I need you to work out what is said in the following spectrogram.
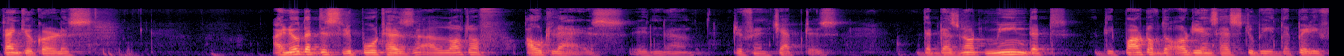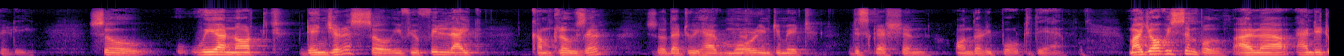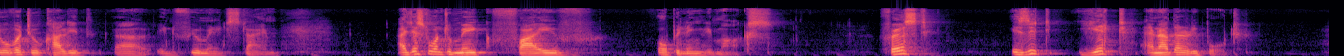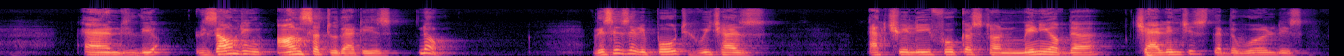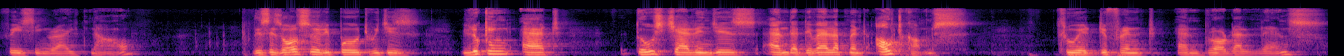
Thank you, Carlos. I know that this report has a lot of outliers in uh, different chapters. That does not mean that the part of the audience has to be in the periphery. So we are not dangerous, so if you feel like, come closer so that we have more intimate discussion on the report there. My job is simple. I'll uh, hand it over to Khalid uh, in a few minutes' time. I just want to make five opening remarks. First, is it yet another report? And the resounding answer to that is no. This is a report which has actually focused on many of the challenges that the world is facing right now. This is also a report which is looking at those challenges and the development outcomes through a different and broader lens.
